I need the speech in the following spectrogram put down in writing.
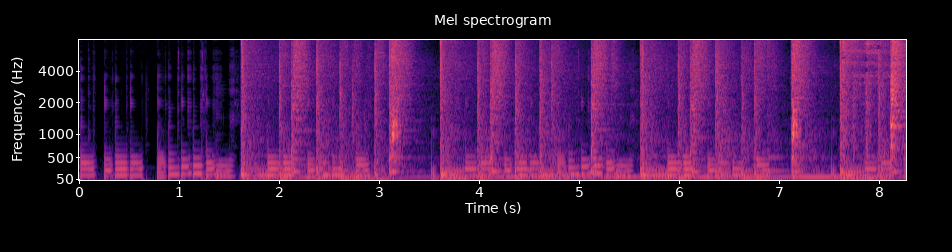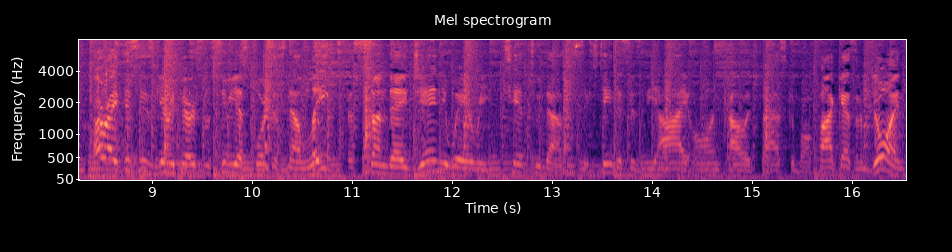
All right, this is Gary Parrish from CBS Sports. It's now late Sunday, January 10th, 2016. This is the Eye on College Basketball podcast, and I'm joined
